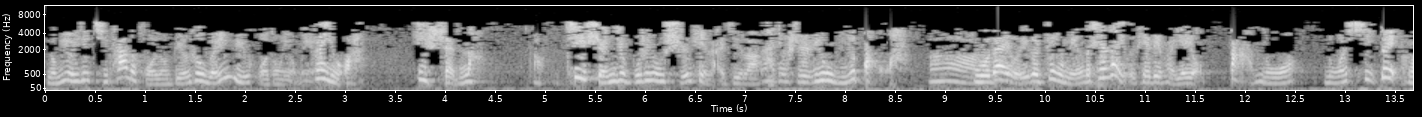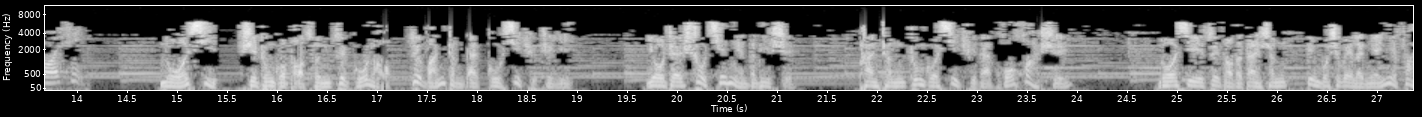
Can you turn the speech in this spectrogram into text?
有没有一些其他的活动？比如说文娱活动有没有？那有啊，祭神呐啊，祭神就不是用食品来祭了，那就是用舞蹈啊啊。古代有一个著名的，现在有一些地方也有大傩傩戏，对傩戏。傩戏是中国保存最古老、最完整的古戏曲之一，有着数千年的历史，堪称中国戏曲的活化石。傩戏最早的诞生，并不是为了年夜饭。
